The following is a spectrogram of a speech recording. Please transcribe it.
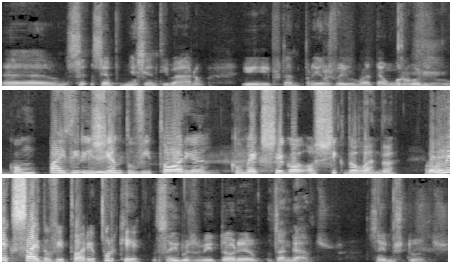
uh, se, sempre me incentivaram e, e, portanto, para eles veio até um orgulho. Como pai dirigente do Vitória, como é que chega ao Chico da Holanda? Como bem, é que sai do Vitória? Porquê? Saímos do Vitória zangados, saímos todos.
